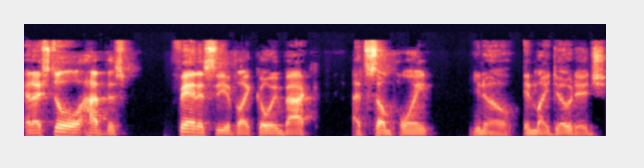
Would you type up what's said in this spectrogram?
and i still have this fantasy of like going back at some point you know in my dotage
